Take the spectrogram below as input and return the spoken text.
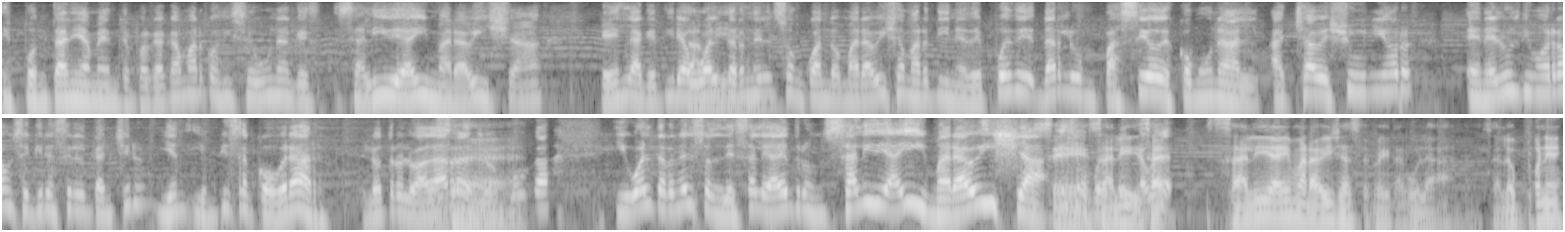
espontáneamente, porque acá Marcos dice una que es salí de ahí maravilla, que es la que tira También. Walter Nelson cuando Maravilla Martínez, después de darle un paseo descomunal a Chávez Jr., en el último round se quiere hacer el canchero y, en- y empieza a cobrar. El otro lo agarra, Sí. lo emboca, y Walter Nelson le sale adentro un salí de ahí, maravilla. Sí, Eso fue salí, espectacular. sal- salí de ahí maravilla es espectacular. O sea, lo pone,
